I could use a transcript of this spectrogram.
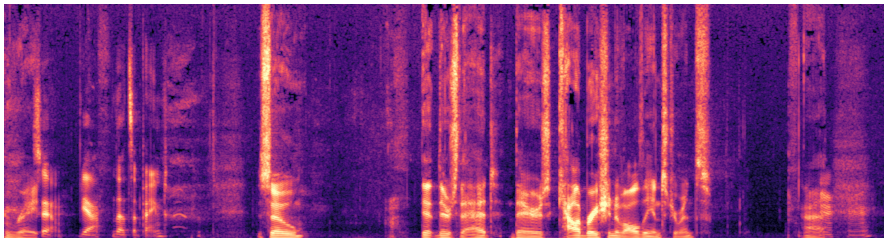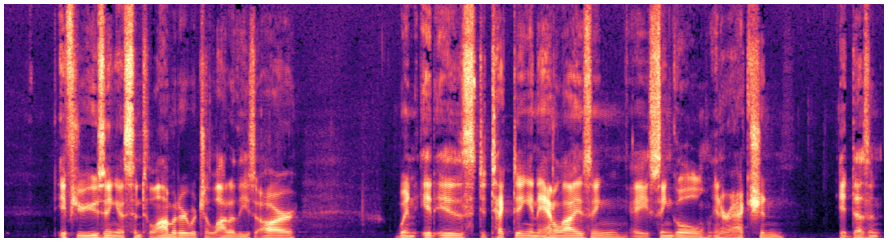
Right. so, yeah, that's a pain. So th- there's that. There's calibration of all the instruments. Uh, If you're using a scintillometer, which a lot of these are, when it is detecting and analyzing a single interaction, it doesn't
